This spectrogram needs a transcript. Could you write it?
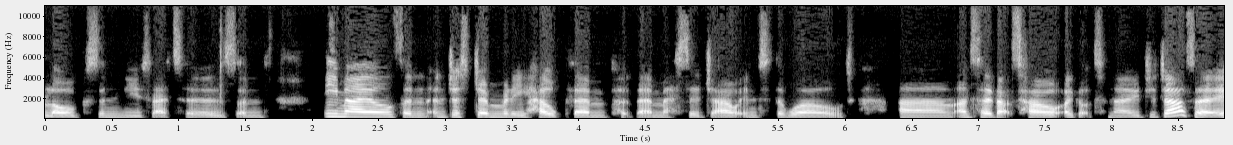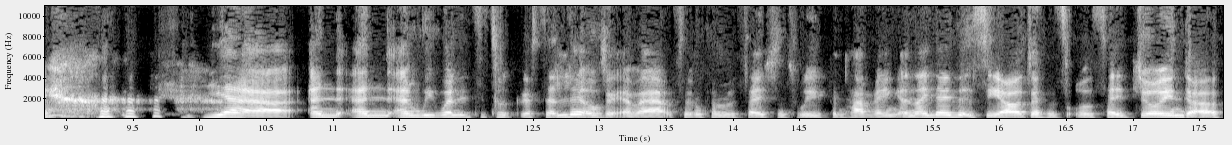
blogs and newsletters and emails and, and just generally help them put their message out into the world. Um, and so that's how I got to know Jajaze. yeah, and and and we wanted to talk just a little bit about some conversations we've been having, and I know that Ziada has also joined us.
